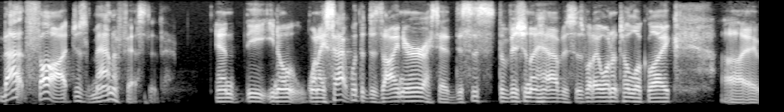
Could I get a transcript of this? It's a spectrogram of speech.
that thought just manifested. And the you know when I sat with the designer, I said, "This is the vision I have. This is what I want it to look like." I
